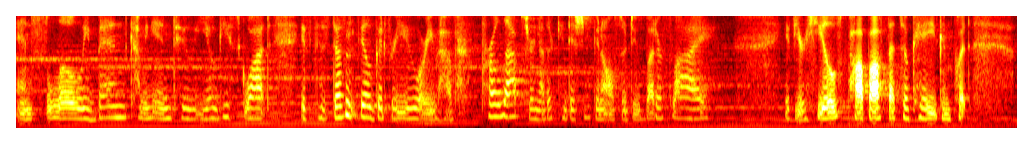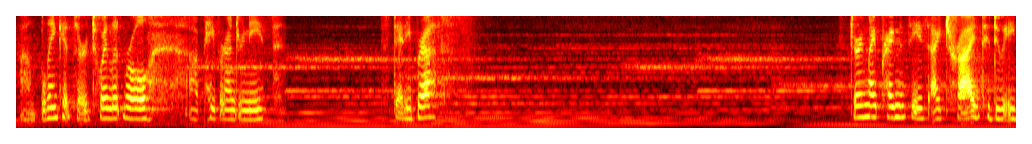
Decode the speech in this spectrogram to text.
and slowly bend coming into yogi squat. If this doesn't feel good for you or you have prolapse or another condition, you can also do butterfly. If your heels pop off, that's okay. You can put um, blankets or toilet roll uh, paper underneath. Steady breaths. During my pregnancies, I tried to do a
